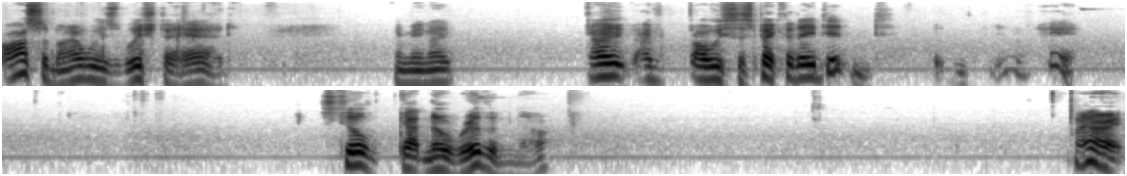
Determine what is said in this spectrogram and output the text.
awesome. I always wished I had. I mean, I, I, I've always suspected I didn't. But, hey, still got no rhythm now. All right.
